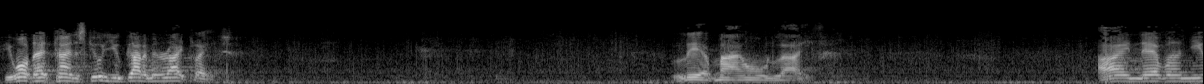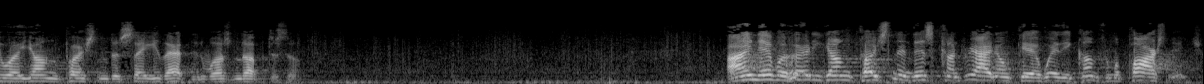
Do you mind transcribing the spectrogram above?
If you want that kind of school, you've got them in the right place. Live my own life. I never knew a young person to say that that wasn't up to something. I never heard a young person in this country, I don't care whether he comes from a parsonage,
